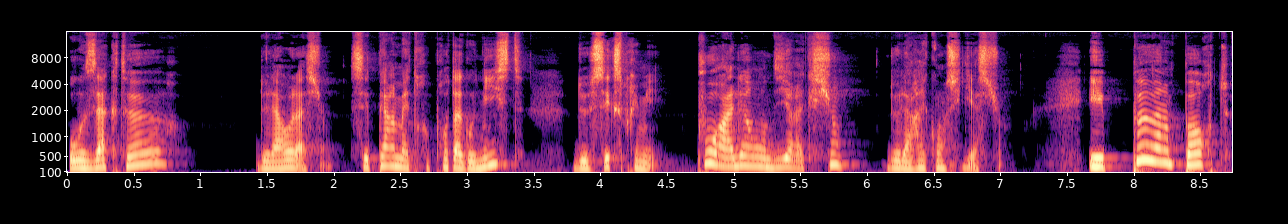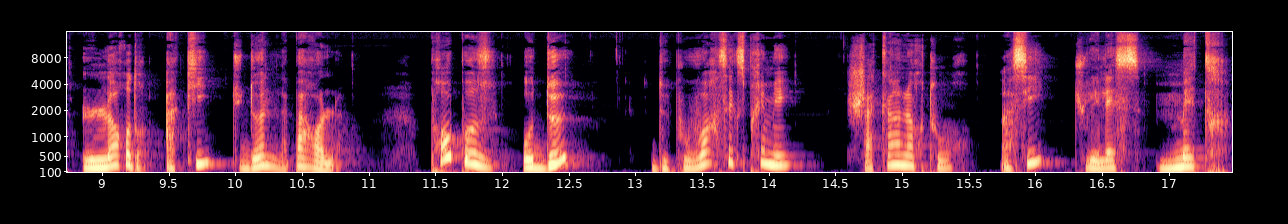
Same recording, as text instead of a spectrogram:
aux acteurs de la relation. C'est permettre au protagoniste de s'exprimer pour aller en direction de la réconciliation. Et peu importe l'ordre à qui tu donnes la parole, propose aux deux de pouvoir s'exprimer, chacun à leur tour. Ainsi, tu les laisses maîtres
